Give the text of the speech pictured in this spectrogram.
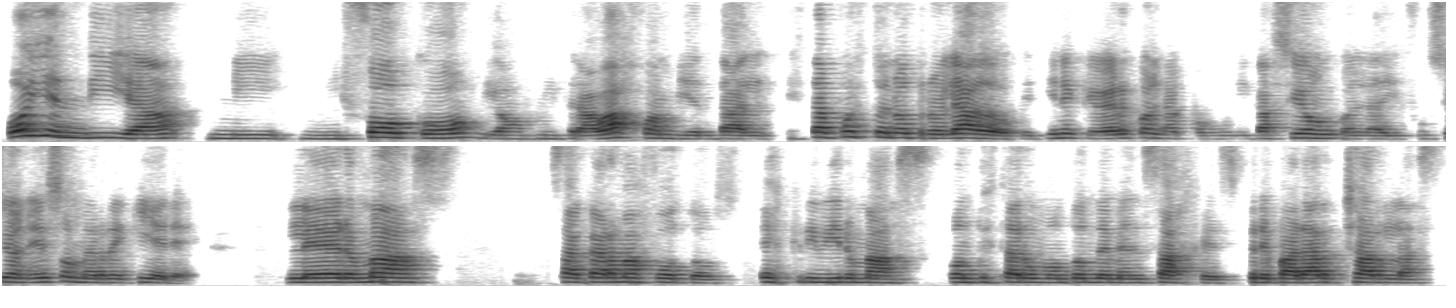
Hoy en día mi, mi, foco, digamos, mi trabajo ambiental está puesto en otro lado, que tiene que ver con la comunicación, con la difusión. Eso me requiere leer más, sacar más fotos, escribir más, contestar un montón de mensajes, preparar charlas.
